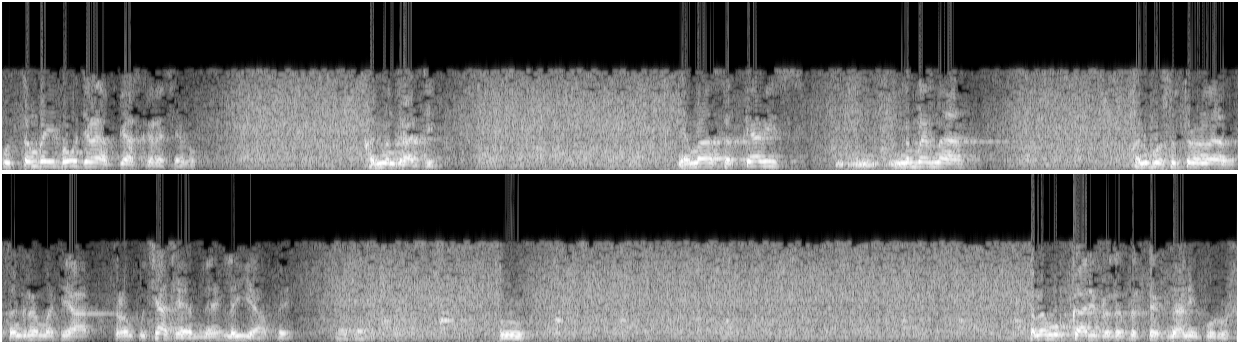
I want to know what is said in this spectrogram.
ઉત્તમભાઈ બહુ જરા અભ્યાસ કરે છે એનો. હનુમંતરાજજી. એમાં સત્યાવીસ નંબરના અનુભવ સૂત્રોના સંગ્રહમાંથી આ ત્રણ પૂછ્યા છે એમને લઈએ આપણે. હમ. તનમુખકારી પ્રગટ પ્રત્યક્ષ જ્ઞાની પુરુષ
